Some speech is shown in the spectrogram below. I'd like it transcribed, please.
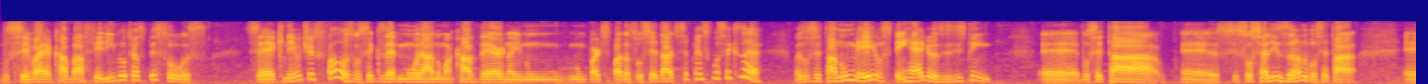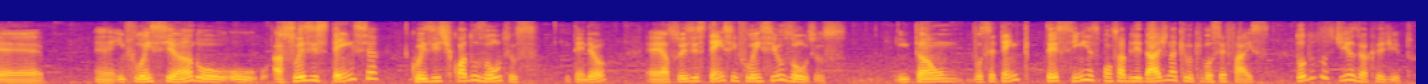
Você vai acabar ferindo outras pessoas. Isso é que nem o Tio falou, se você quiser morar numa caverna e não, não participar da sociedade, você pensa o que você quiser mas você está no meio, você tem regras, existem. É, você está é, se socializando, você está é, é, influenciando o, o, a sua existência coexiste com a dos outros, entendeu? É, a sua existência influencia os outros. Então você tem que ter sim responsabilidade naquilo que você faz. Todos os dias, eu acredito.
